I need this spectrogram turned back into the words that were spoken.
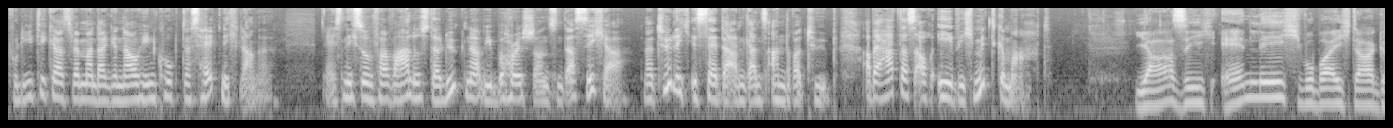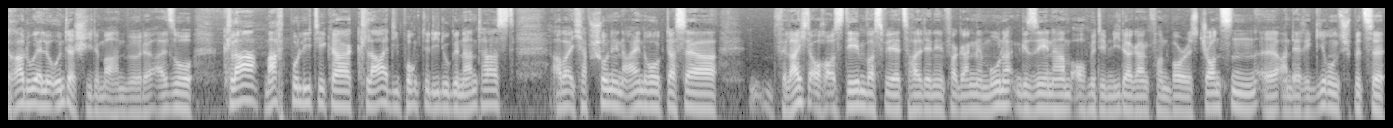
Politikers, wenn man da genau hinguckt, das hält nicht lange. Er ist nicht so ein verwahrloster Lügner wie Boris Johnson, das sicher. Natürlich ist er da ein ganz anderer Typ. Aber er hat das auch ewig mitgemacht. Ja, sehe ich ähnlich, wobei ich da graduelle Unterschiede machen würde. Also klar, Machtpolitiker, klar die Punkte, die du genannt hast, aber ich habe schon den Eindruck, dass er vielleicht auch aus dem, was wir jetzt halt in den vergangenen Monaten gesehen haben, auch mit dem Niedergang von Boris Johnson äh, an der Regierungsspitze,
